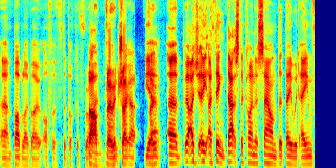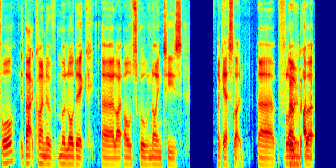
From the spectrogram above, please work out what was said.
um, Boblo Boat off of the Book of Oh, Ryan. brilliant track. That. Yeah, uh, I, I think that's the kind of sound that they would aim for. That kind of melodic, uh, like old school '90s, I guess, like uh, flow. But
